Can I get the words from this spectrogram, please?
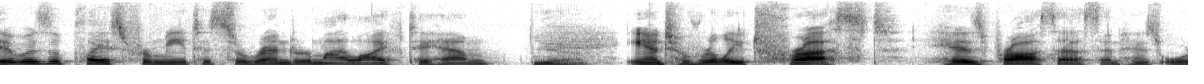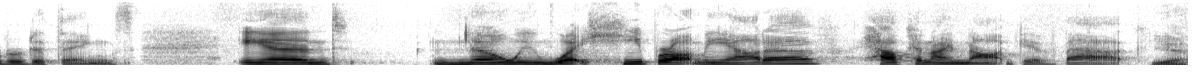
it was a place for me to surrender my life to him Yeah. and to really trust his process and his order to things. And knowing what he brought me out of, how can I not give back? Yeah.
